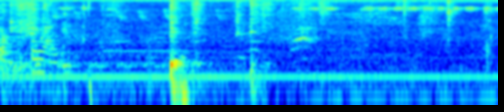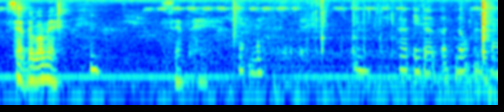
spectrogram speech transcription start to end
ตุ่มเปื่อยแสบได้ปะแม่แสบเลยแสบเลยอืมถ้าอีเดินกดดงใส่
